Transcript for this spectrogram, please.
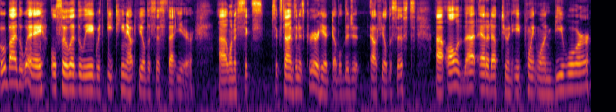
oh, by the way, also led the league with 18 outfield assists that year. Uh, one of six six times in his career he had double digit outfield assists. Uh, all of that added up to an 8.1 B WAR,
